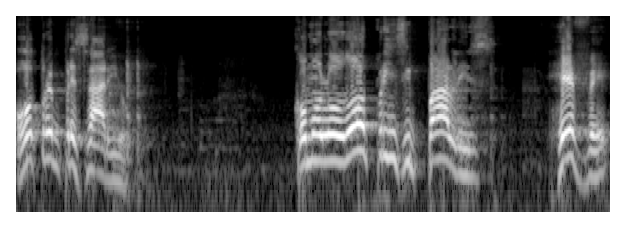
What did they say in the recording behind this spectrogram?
otro empresario, como los dos principales jefes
